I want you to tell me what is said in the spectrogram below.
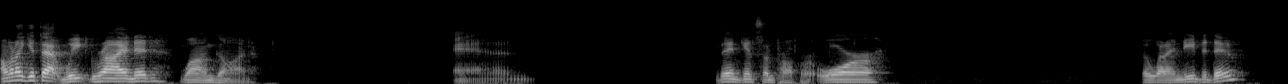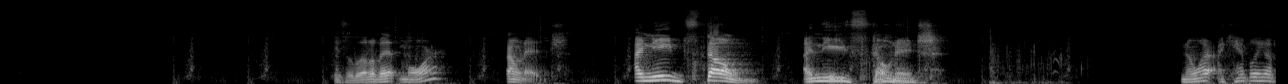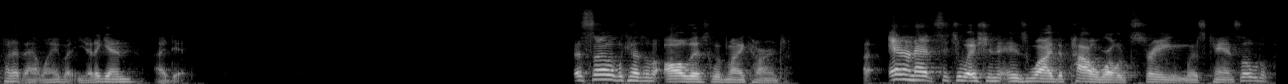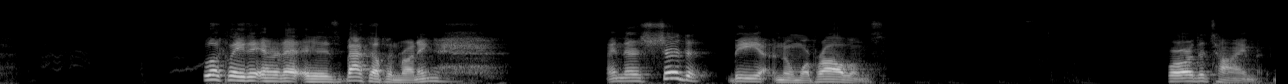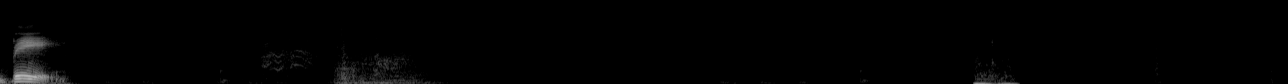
I want to get that wheat grinded while I'm gone. And then get some proper ore. So what I need to do is a little bit more stonage. I need stone. I need stonage. You know what? I can't believe I put it that way, but yet again, I did. So, because of all this with my current uh, internet situation is why the Palworld stream was canceled. Luckily, the internet is back up and running, and there should be no more problems for the time being.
